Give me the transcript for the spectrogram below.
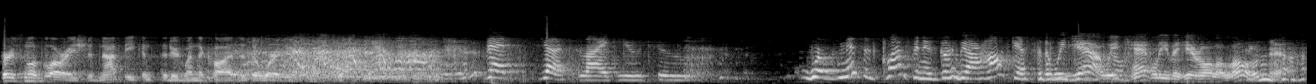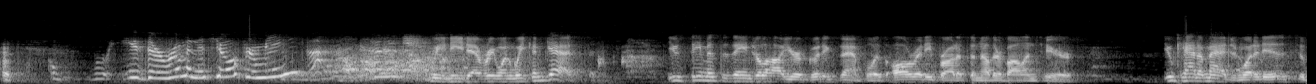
Personal glory should not be considered when the cause is a worthy one. That's just like you two. Well, Mrs. Clemson is going to be our house guest for the weekend. Yeah, we so- can't leave her here all alone. Is there room in the show for me? We need everyone we can get. You see, Mrs. Angel, how your good example has already brought us another volunteer. You can't imagine what it is to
